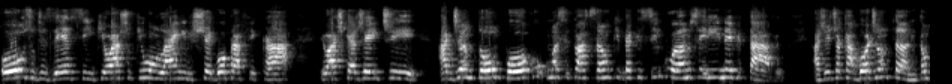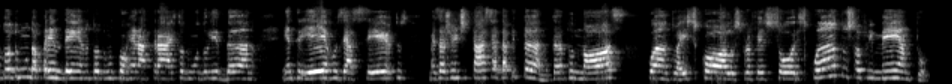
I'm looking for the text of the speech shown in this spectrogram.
ouso dizer assim que eu acho que o online chegou para ficar. Eu acho que a gente adiantou um pouco uma situação que daqui cinco anos seria inevitável. A gente acabou adiantando. Então, todo mundo aprendendo, todo mundo correndo atrás, todo mundo lidando entre erros e acertos, mas a gente está se adaptando, tanto nós quanto a escola, os professores, quanto sofrimento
